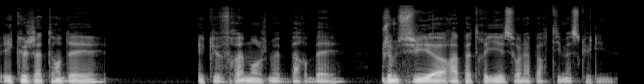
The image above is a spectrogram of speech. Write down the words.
et que j'attendais et que vraiment je me barbais, je me suis rapatrié sur la partie masculine.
